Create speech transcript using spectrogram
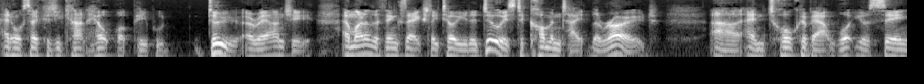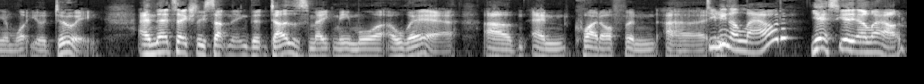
and also because you can't help what people do around you. And one of the things they actually tell you to do is to commentate the road. Uh, and talk about what you're seeing and what you're doing. And that's actually something that does make me more aware. Um, and quite often. Uh, Do you if- mean aloud? Yes, yeah, allowed.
